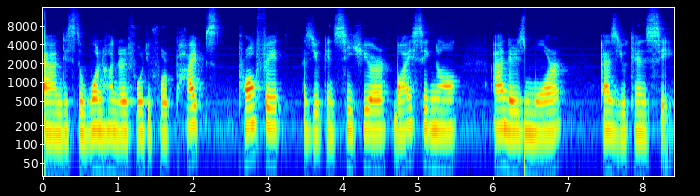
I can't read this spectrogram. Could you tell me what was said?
And it's the 144 pipes profit as you can see here buy signal. And there is more as you can see.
